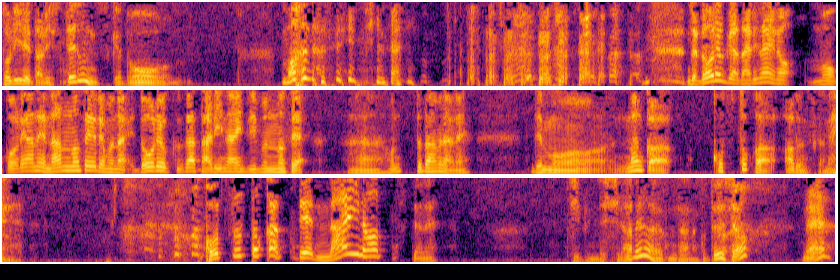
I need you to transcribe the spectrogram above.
取り入れたりしてるんですけど、まだできない。じゃ、努力が足りないの。もうこれはね、何のせいでもない。努力が足りない自分のせい。ああ、ほんとダメだね。でも、なんか、コツとかあるんですかね。コツとかってないのつってね。自分で調べろよ、みたいなことでしょね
